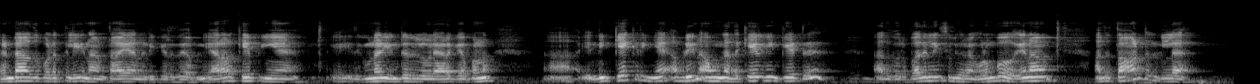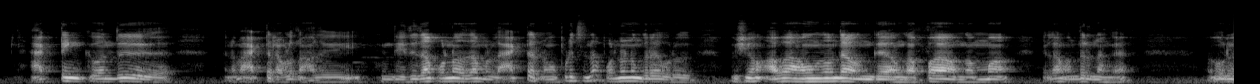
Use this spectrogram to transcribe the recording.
ரெண்டாவது படத்துலேயே நான் தாயார் நடிக்கிறது அப்படின்னு யாராவது கேட்பீங்க? இதுக்கு முன்னாடி இன்டர்வியூவில் யாராவது கேட்பேன்னா ஆஹ், நீ கேட்குறீங்க அப்படின்னு அவங்க அந்த கேள்வியும் கேட்டு அதுக்கு ஒரு பதிலையும் சொல்லிடுறாங்க. ரொம்ப ஏன்னா அந்த தாட் இருக்குல்ல ஆக்டிங்க்கு வந்து நம்ம ஆக்டர் அவ்வளோதான் அது இந்த இதுதான் பண்ணோம் அதுதான் பண்ணல ஆக்டர் நம்ம பிடிச்சிருந்தா பண்ணணுங்கிற ஒரு விஷயம். அவ அவங்க வந்து அவங்க அவங்க அப்பா அவங்க அம்மா எல்லாம் வந்திருந்தாங்க. ஒரு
